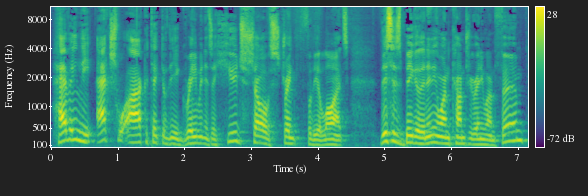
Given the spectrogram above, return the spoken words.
"Having the actual architect of the agreement is a huge show of strength for the alliance. This is bigger than any one country or any one firm."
